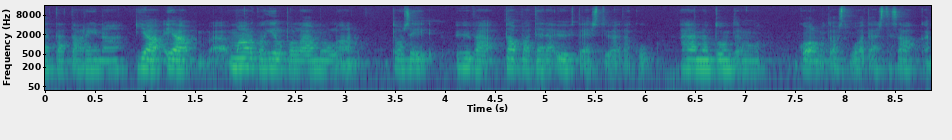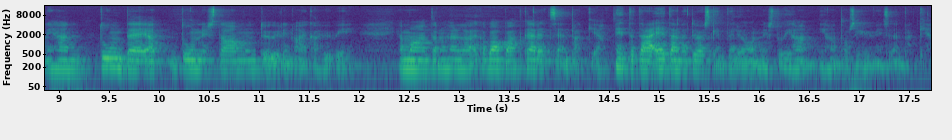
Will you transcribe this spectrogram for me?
tätä tarinaa. Ja, ja Marko Hilpolla ja mulla on tosi hyvä tapa tehdä yhteistyötä, kun hän on tuntenut mut 13-vuotiaasta saakka, niin hän tuntee ja tunnistaa mun tyylin aika hyvin. Ja mä oon antanut hänelle aika vapaat kädet sen takia, että tämä etänä työskentely onnistui ihan, ihan tosi hyvin sen takia.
